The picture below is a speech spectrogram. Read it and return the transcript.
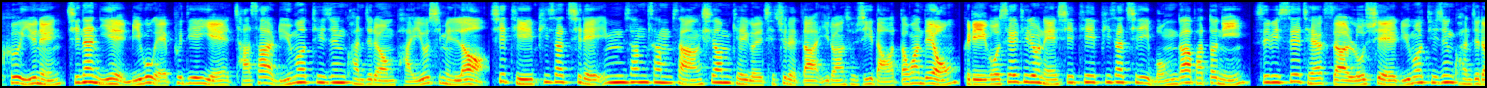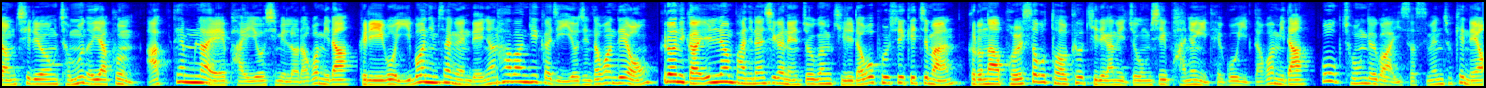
그 이유는 지난 2일 미국 FDA의 자사 류머티즘 관절염 바이오시밀러 CT P47의 임상 3상 시험 계획을 제출했다 이러한 소식이 나왔다고 한데요. 그리고 셀트리온의 CT P47이 뭔가 봤더니 스위스 제약사 로쉬의 류머티즘 관절염 치료용 전문 의약품 악템라의 바이오시밀러라고 합니다. 그리고 이번 임상은 내년 하반기까지 이어진다고 한데요. 그러니까 1년 반이란 시간은 조금 길다고 볼 수 있겠지만 그러나 벌써부터 그 기대감이 조금씩 반영이 되고 있다고 합니다. 꼭 좋은 결과 있었으면 좋겠네요.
